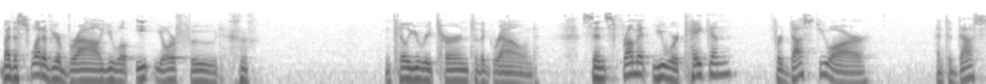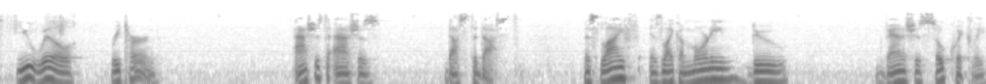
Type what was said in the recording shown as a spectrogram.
By the sweat of your brow you will eat your food until you return to the ground. Since from it you were taken, for dust you are, and to dust you will return. Ashes to ashes, dust to dust. This life is like a morning dew, vanishes so quickly,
